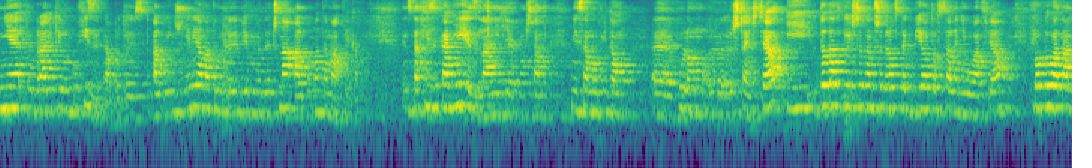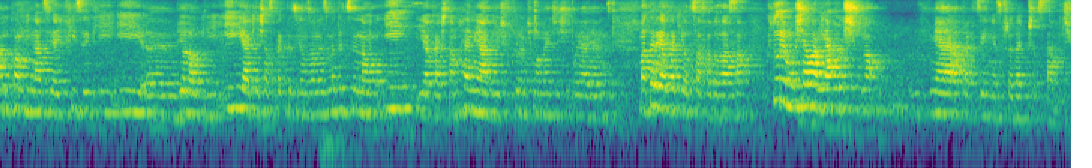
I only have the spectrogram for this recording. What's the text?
nie wybrali kierunku fizyka, bo to jest albo inżynieria biomedyczna, albo matematyka. Więc ta fizyka nie jest dla nich jakąś tam niesamowitą e, kulą e, szczęścia. I w dodatku jeszcze ten przedrostek bio to wcale nie ułatwia, bo była tam i kombinacja i fizyki, i e, biologii, i jakieś aspekty związane z medycyną, i jakaś tam chemia gdzieś w którymś momencie się pojawia, więc materiał taki od sasa do lasa, który musiałam jakoś no, w miarę atrakcyjnie sprzedać, przedstawić.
